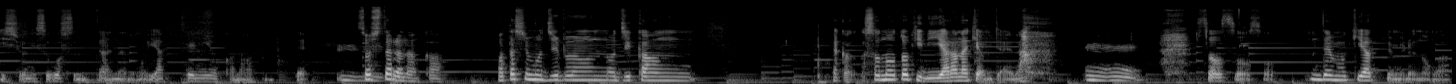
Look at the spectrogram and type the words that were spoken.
一緒に過ごすみたいなのをやってみようかなと思って。うん。そしたらなんか私も自分の時間なんかその時にやらなきゃみたいなうん。うん。そうそうそうで向き合ってみるのが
